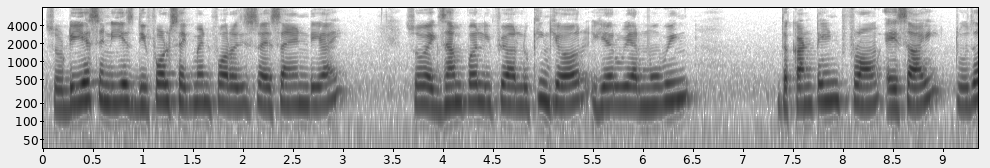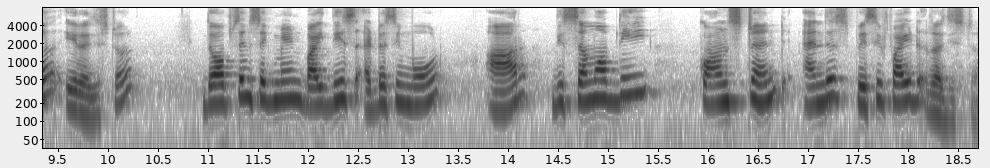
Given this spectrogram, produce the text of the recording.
So DS and ES default segment for register SI and DI. So example if you are looking here, here we are moving the content from SI to the A register. The offset segment by this addressing mode are the sum of the constant and the specified register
